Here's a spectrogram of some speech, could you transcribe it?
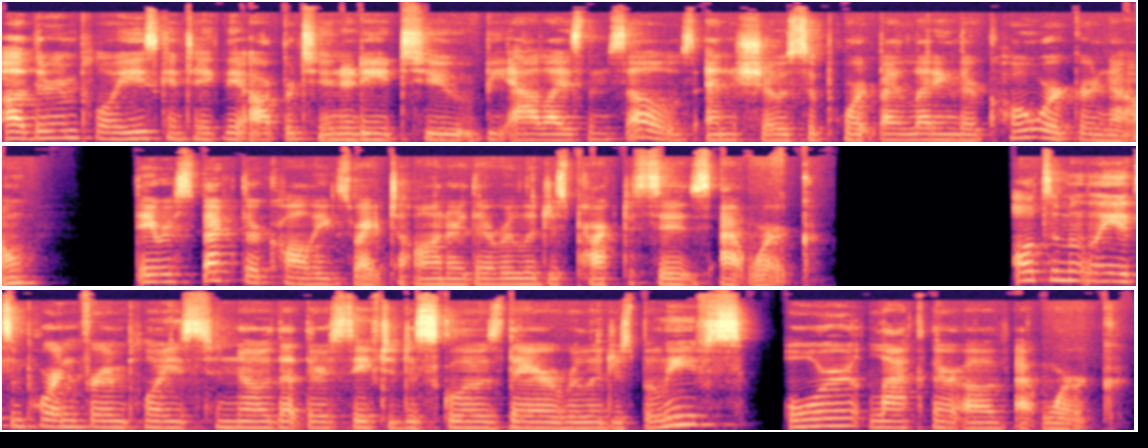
other employees can take the opportunity to be allies themselves and show support by letting their coworker know they respect their colleagues' right to honor their religious practices at work. Ultimately, it's important for employees to know that they're safe to disclose their religious beliefs or lack thereof at work.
